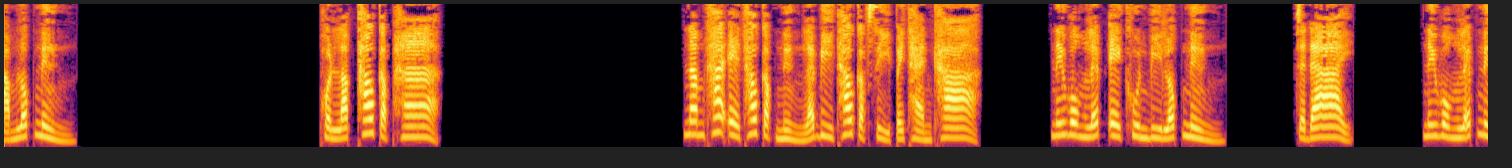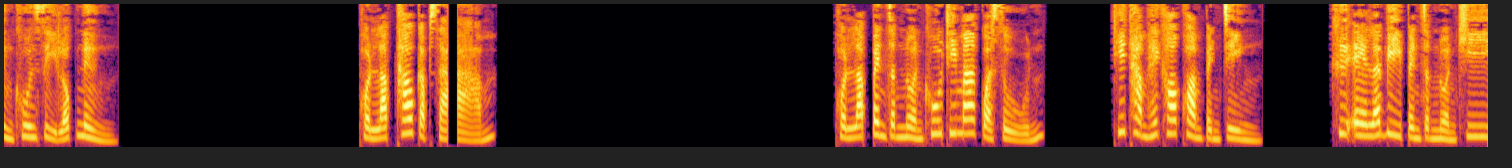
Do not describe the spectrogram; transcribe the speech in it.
3 ลบ1ผลลัพธ์เท่ากับ 5 นำค่า a เท่ากับ 1 และ b เท่ากับ 4 ไปแทนค่า ในวงเล็บ a คูณ b ลบ1จะได้ ในวงเล็บ 1 คูณ 4 ลบ1ผลลัพธ์เท่ากับ 3 ผลลัพธ์เป็นจำนวนคู่ที่มากกว่าศูนย์ที่ทำให้ข้อความเป็นจริง คือ a และ b เป็นจำนวนคี่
